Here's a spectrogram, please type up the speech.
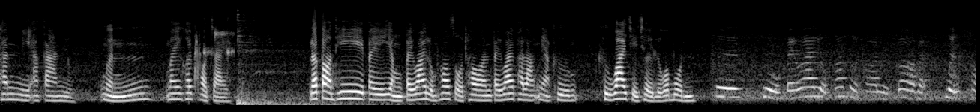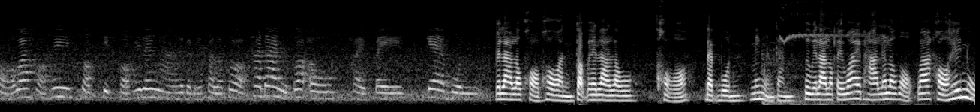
ท่านมีอาการอยู่ เหมือนไม่ค่อยพอใจ แล้วตอนที่ไปอย่างไปไหว้หลวงพ่อโสธรไปไหว้พระลักษมณ์เนี่ยคือคือไหว้เฉยๆหรือว่าบน คือหนูไปไหว้หลวงพ่อโสธรหนูก็แบบเหมือนขอว่าขอให้สอบติดขอให้ได้งานอะไรแบบนี้ค่ะ แล้วก็ถ้าได้หนูก็เอาไข่ไปแก้บน เวลาเราขอพรกับเวลาเราขอแบบบนไม่เหมือนกัน คือเวลาเราไปไหว้พระแล้วเราบอกว่าขอให้หนู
